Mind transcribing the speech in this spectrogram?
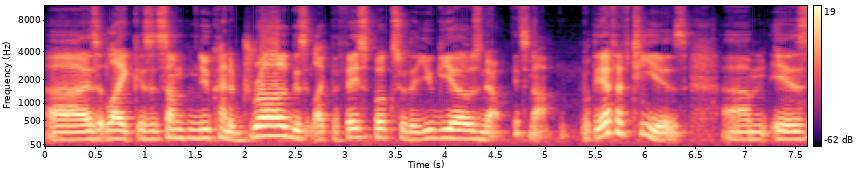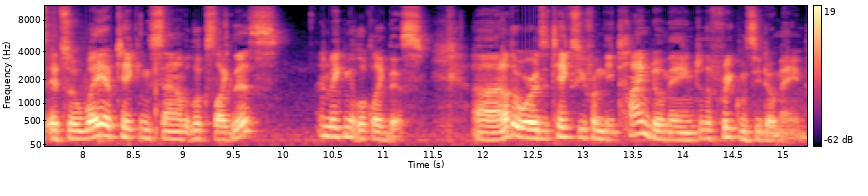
Uh, is it like is it some new kind of drug? Is it like the Facebooks or the Yu-Gi-Ohs? No, it's not. What the FFT is um, is it's a way of taking sound that looks like this and making it look like this. Uh, in other words, it takes you from the time domain to the frequency domain.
